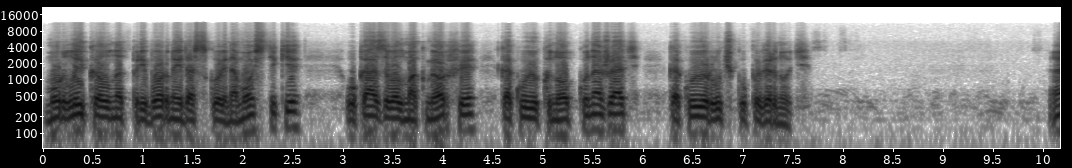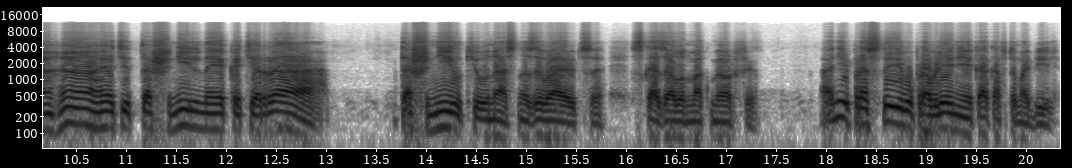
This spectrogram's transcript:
мурлыкал над приборной доской на мостике, указывал МакМёрфи, какую кнопку нажать, какую ручку повернуть. «Ага, эти тошнильные катера, тошнилки у нас называются», — сказал он МакМёрфи. «Они простые в управлении, как автомобиль».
